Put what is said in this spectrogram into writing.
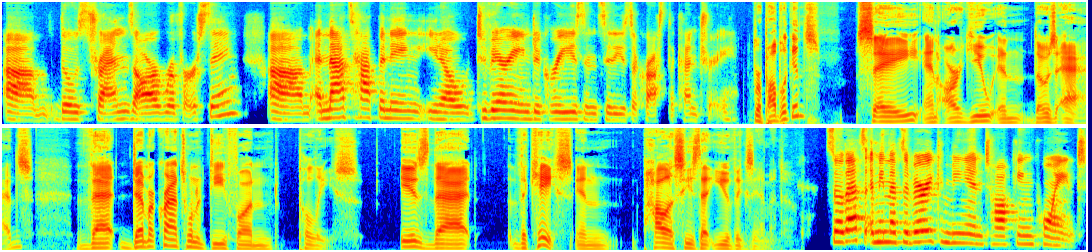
um, those trends are reversing. Um, and that's happening, you know, to varying degrees in cities across the country. Republicans say and argue in those ads that Democrats want to defund police. Is that the case in policies that you've examined? So that's, I mean, that's a very convenient talking point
